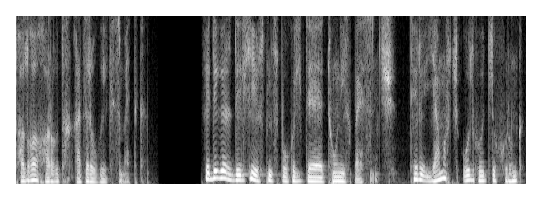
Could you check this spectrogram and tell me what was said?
толгой хорогдох газар үгүй гэсэн байдаг. Хэдийгээр дэлхийн ертөнц бүхэлдээ түүнийх байсан ч тэр ямар ч үл хөдлөх хөрөнгө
